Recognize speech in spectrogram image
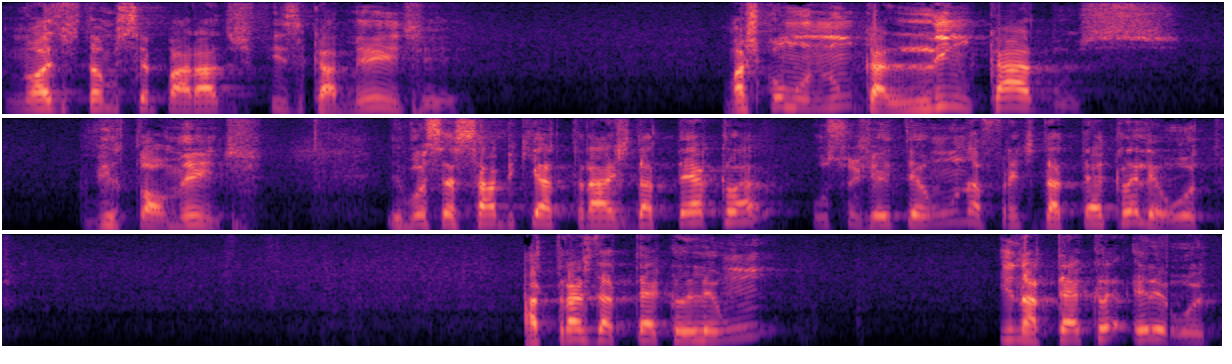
nós estamos separados fisicamente, mas como nunca linkados virtualmente. E você sabe que atrás da tecla o sujeito é um, na frente da tecla ele é outro. Atrás da tecla ele é um e na tecla ele é outro.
